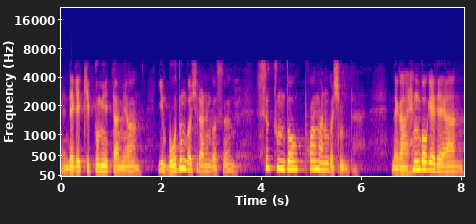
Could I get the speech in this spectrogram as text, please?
내게 기쁨이 있다면 이 모든 것이라는 것은 슬픔도 포함하는 것입니다. 내가 행복에 대한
